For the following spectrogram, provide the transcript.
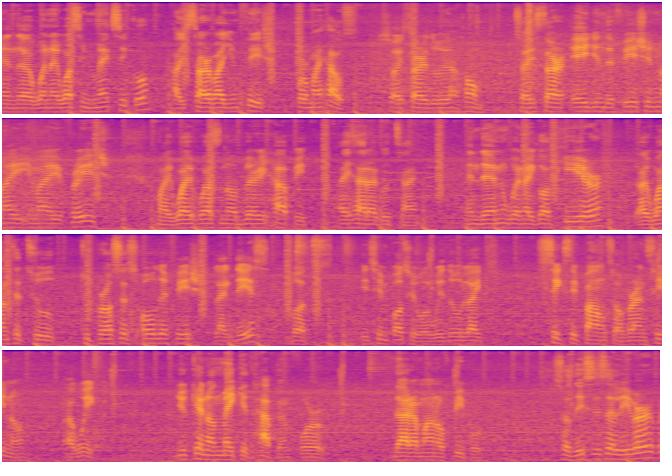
and uh, when I was in Mexico, I started buying fish for my house. So I started doing it at home. So I started aging the fish in my, in my fridge. My wife was not very happy. I had a good time. And then when I got here, I wanted to, to process all the fish like this, but it's impossible. We do like 60 pounds of branzino a week. You cannot make it happen for that amount of people. So this is the liver.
